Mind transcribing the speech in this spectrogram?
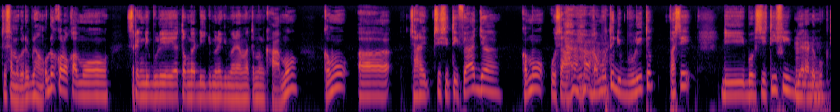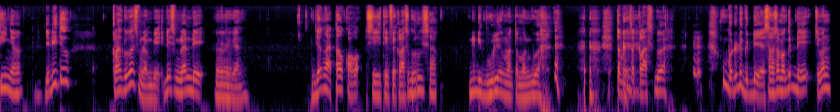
Terus sama gue dia bilang, udah kalau kamu sering dibully atau nggak di gimana gimana sama temen kamu, kamu eh, cari CCTV aja. Kamu usahain, kamu tuh dibully tuh pasti di bawah CCTV biar ada buktinya. Jadi tuh kelas gue kan 9B, dia 9D gitu kan. Dia nggak tahu kok CCTV kelas gue rusak. Dia dibully sama teman gue. teman sekelas gue. Badannya gede ya, sama-sama gede. Cuman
